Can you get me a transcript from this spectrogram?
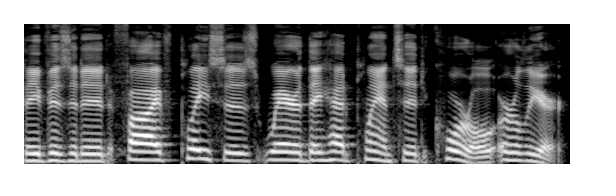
they visited five places where they had planted coral earlier.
